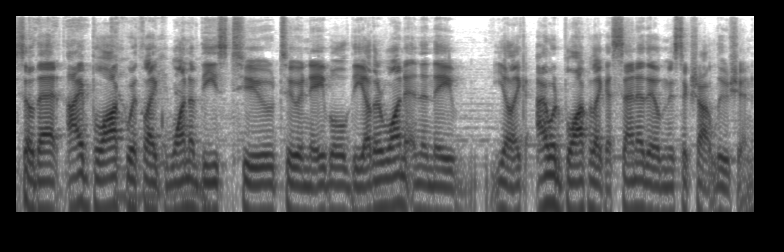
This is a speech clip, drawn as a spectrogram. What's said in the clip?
so that I block with like one of these two to enable the other one, and then they, you know, like I would block with like a Senna, they'll Mystic Shot Lucian.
